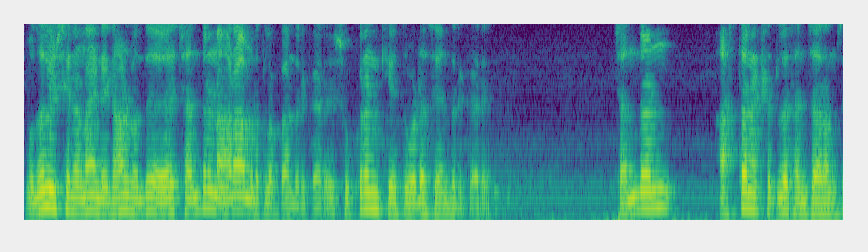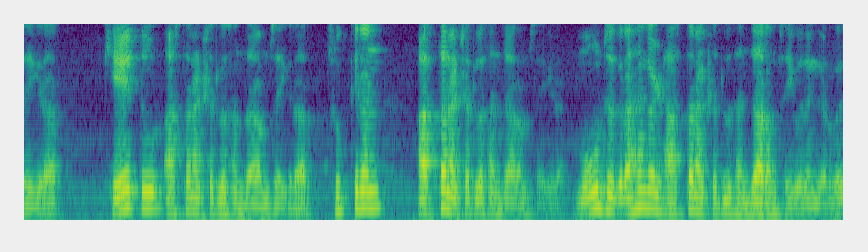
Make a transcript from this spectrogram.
முதல் விஷயம் என்னென்னா இன்றைய நாள் வந்து சந்திரன் ஆறாம் இடத்துல உட்காந்துருக்காரு சுக்ரன் கேத்துவோட சேர்ந்துருக்காரு. சந்திரன் அஸ்த நட்சத்திரத்தில் சஞ்சாரம் செய்கிறார். கேத்து அஸ்த நட்சத்திரத்தில் சஞ்சாரம் செய்கிறார். சுக்கிரன் அஸ்த நட்சத்திரத்தில் சஞ்சாரம் செய்கிறார். மூன்று கிரகங்கள் அஸ்த நட்சத்திரத்தில் சஞ்சாரம் செய்வதுங்கிறது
